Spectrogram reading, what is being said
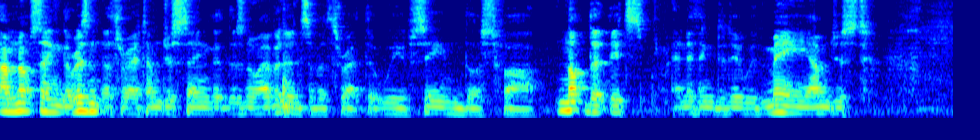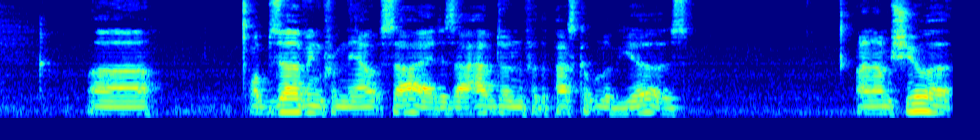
I'm not saying there isn't a threat, I'm just saying that there's no evidence of a threat that we've seen thus far. Not that it's anything to do with me, I'm just uh, observing from the outside as I have done for the past couple of years. And I'm sure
